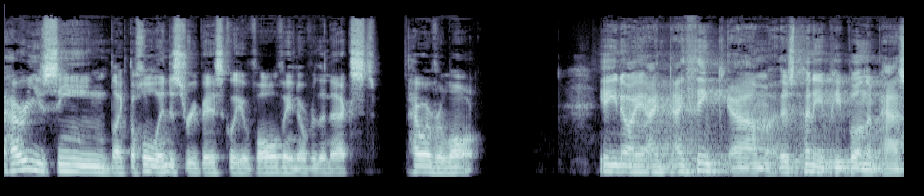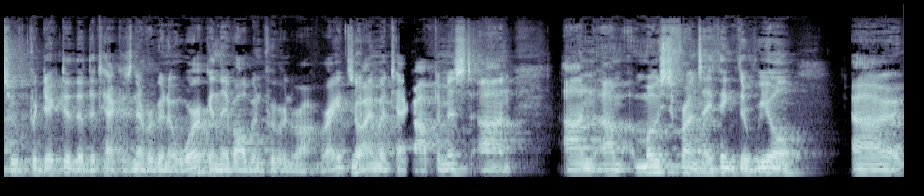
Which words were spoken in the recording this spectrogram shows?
how are you seeing like the whole industry basically evolving over the next however long? Yeah, you know, I I think um, there's plenty of people in the past who've predicted that the tech is never going to work, and they've all been proven wrong, right? So yeah. I'm a tech optimist on on um, most fronts. I think the real uh,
